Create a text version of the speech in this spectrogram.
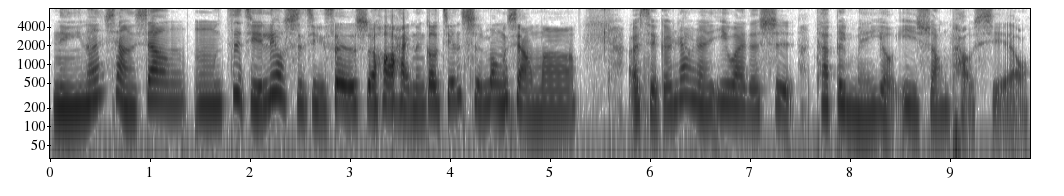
你能想象，嗯，自己六十几岁的时候还能够坚持梦想吗？而且更让人意外的是，他并没有一双跑鞋哦，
